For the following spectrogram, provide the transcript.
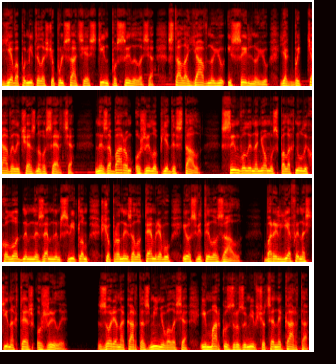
Єва помітила, що пульсація стін посилилася, стала явною і сильною, як биття величезного серця. Незабаром ожило п'єдестал. Символи на ньому спалахнули холодним неземним світлом, що пронизало темряву і освітило зал. Барельєфи на стінах теж ожили. Зоряна карта змінювалася, і Маркус зрозумів, що це не карта,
